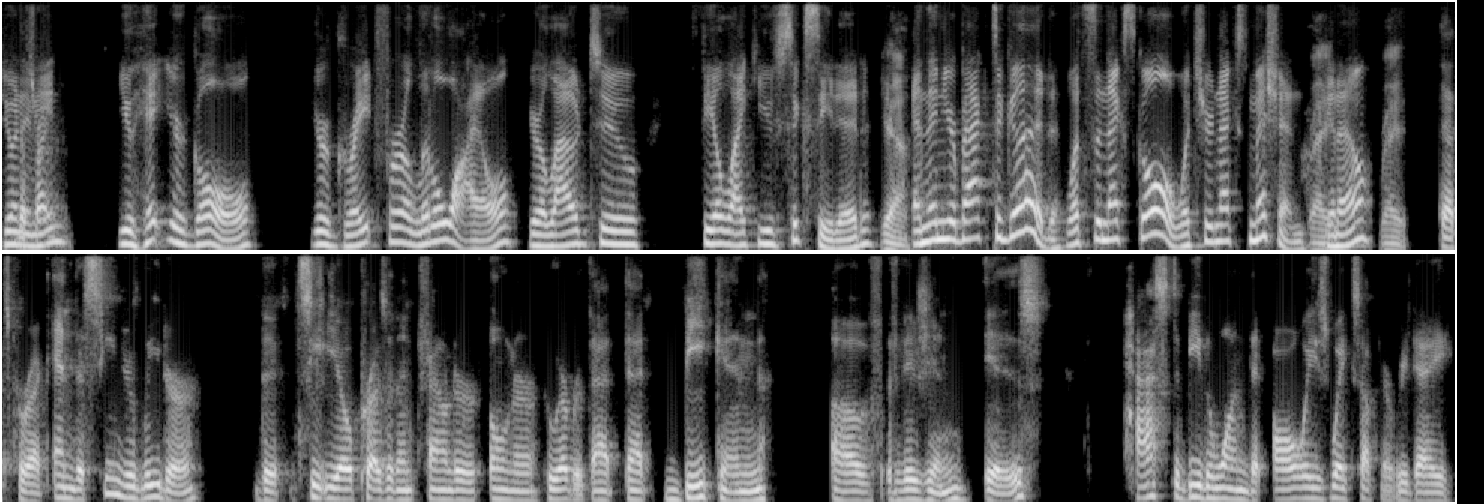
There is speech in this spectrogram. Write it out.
you know That's what I right. mean? You hit your goal, you're great for a little while. You're allowed to feel like you've succeeded, Yeah. and then you're back to good. What's the next goal? What's your next mission? Right. You know? Right. That's correct. And the senior leader, the CEO, president, founder, owner, whoever that that beacon of vision is, has to be the one that always wakes up every day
